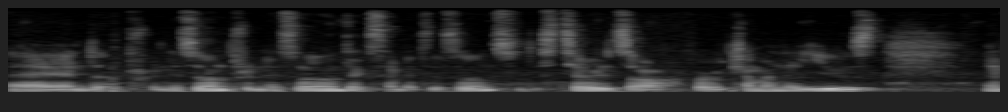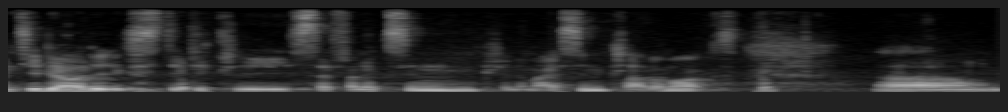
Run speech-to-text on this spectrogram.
and prednisone, prednisone, dexamethasone. So the steroids are very commonly used. Antibiotics, typically cephalexin, clindamycin, clavamox, um,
